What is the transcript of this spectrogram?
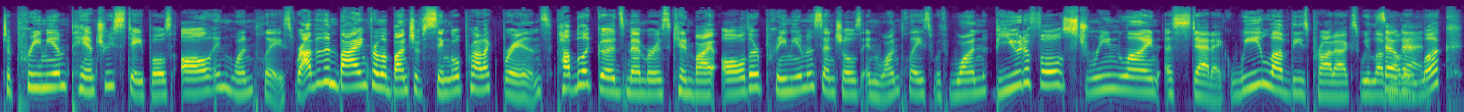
to premium pantry staples all in one place. Rather than buying from a bunch of single product brands, Public Goods members can buy all their premium essentials in one place with one beautiful, streamlined aesthetic. We love these products. We love So how they look.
